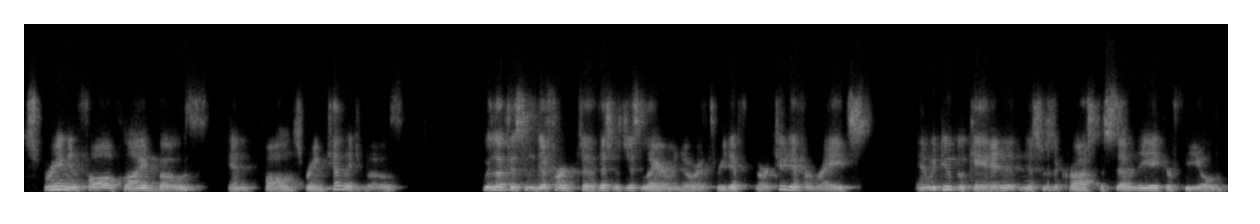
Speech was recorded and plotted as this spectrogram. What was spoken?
spring and fall applied both, and fall and spring tillage both. We looked at some different, uh, this was just layer manure, three different or two different rates, and we duplicated it, and this was across the 70 acre field.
